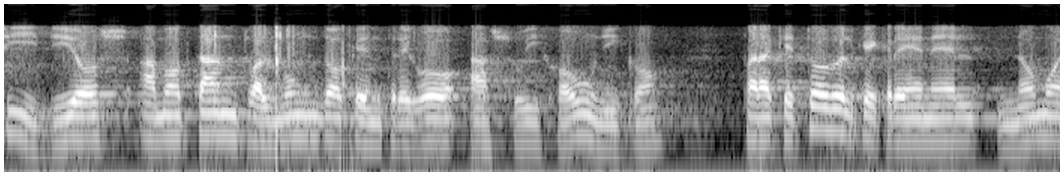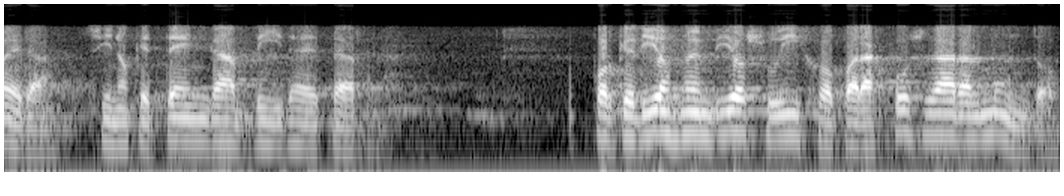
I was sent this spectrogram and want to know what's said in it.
Sí, Dios amó tanto al mundo que entregó a su Hijo único, para que todo el que cree en Él no muera, sino que tenga vida eterna. Porque Dios no envió su Hijo para juzgar al mundo,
